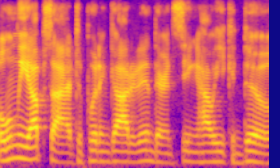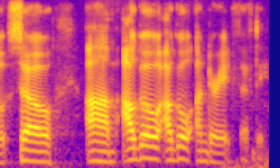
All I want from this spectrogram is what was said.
only upside to putting Goedert in there and seeing how he can do. So um, I'll go I'll go under 850.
